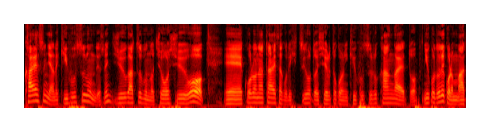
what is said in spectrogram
返すんじゃなくて寄付するんですね。10月分の徴収を、えー、コロナ対策で必要としているところに寄付する考えということで、これ、ま、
